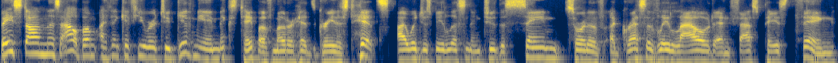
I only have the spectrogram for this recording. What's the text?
based on this album, I think if you were to give me a mixtape of Motorhead's greatest hits, I would just be listening to the same sort of aggressively loud and fast paced thing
